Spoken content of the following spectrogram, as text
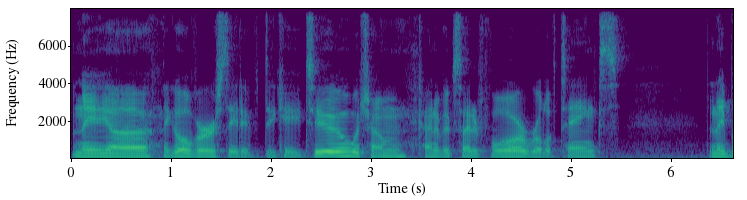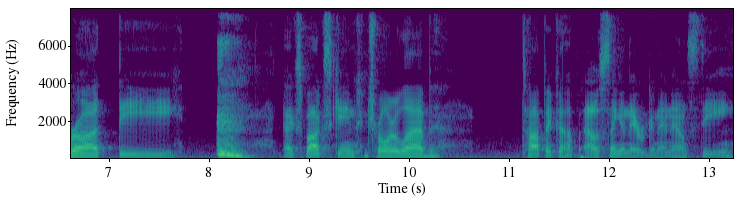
And they uh, they go over State of Decay 2, which I'm kind of excited for, World of Tanks. Then they brought the Xbox Game Controller Lab topic up. I was thinking they were going to announce the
